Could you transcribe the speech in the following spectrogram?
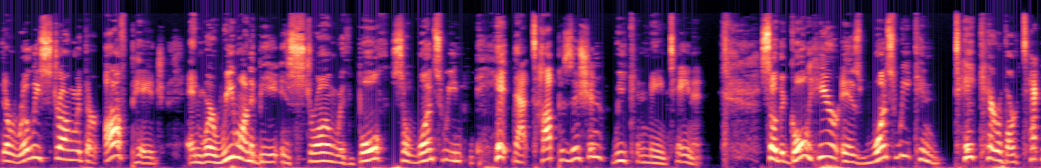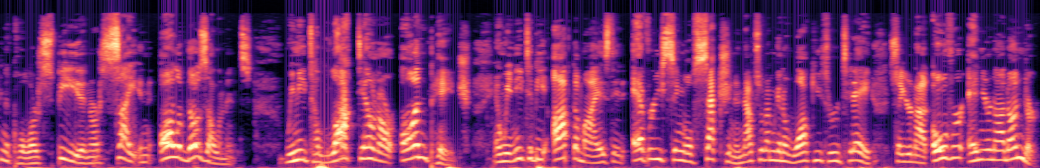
they're really strong with their off page, and where we want to be is strong with both. So once we hit that top position, we can maintain it. So the goal here is once we can take care of our technical, our speed, and our site, and all of those elements, we need to lock down our on page and we need to be optimized in every single section. And that's what I'm going to walk you through today. So you're not over and you're not under.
